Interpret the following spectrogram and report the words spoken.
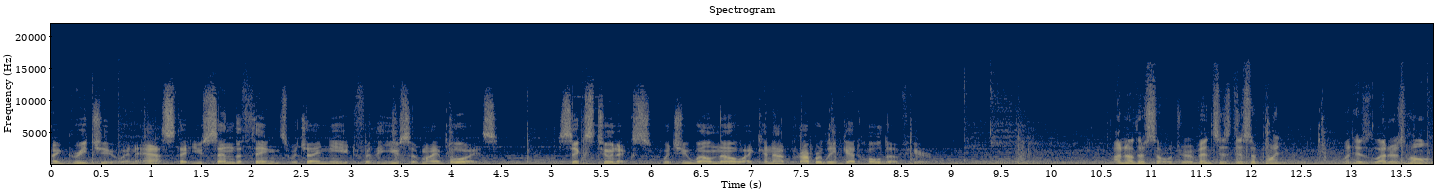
I greet you and ask that you send the things which I need for the use of my boys. Six tunics, which you well know I cannot properly get hold of here. Another soldier vents his disappointment when his letters home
